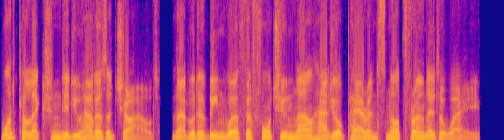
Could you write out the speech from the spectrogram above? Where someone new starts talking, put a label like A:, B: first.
A: What collection did you have as a child that would have been worth a fortune now had your parents not thrown it away?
